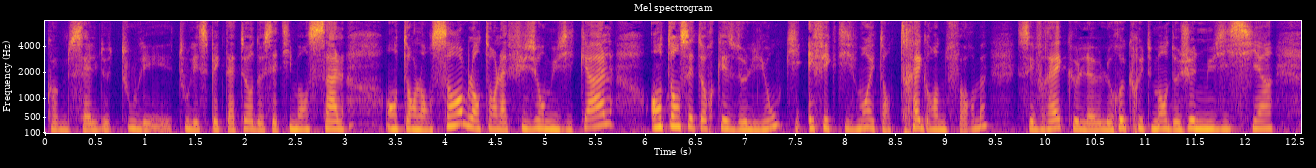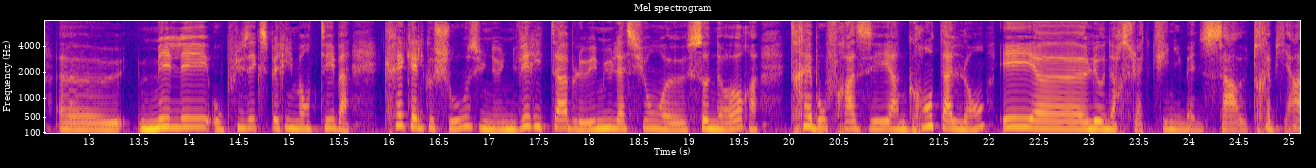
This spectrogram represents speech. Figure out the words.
comme celle de tous les, tous les spectateurs de cette immense salle, entend l'ensemble, entend la fusion musicale, entend cet orchestre de Lyon qui effectivement est en très grande forme. C'est vrai que le, le, recrutement de jeunes musiciens euh, mêlés aux plus expérimentés ben, crée quelque chose, une, une véritable émulation euh, sonore, très beau phrasé, un grand talent et euh, Léonard Slatkin y mène ça euh, très bien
